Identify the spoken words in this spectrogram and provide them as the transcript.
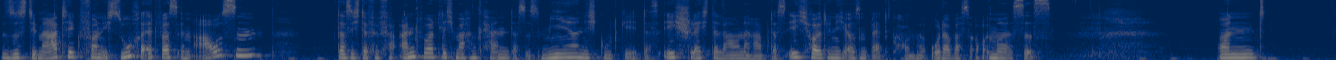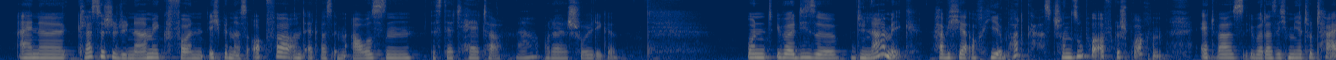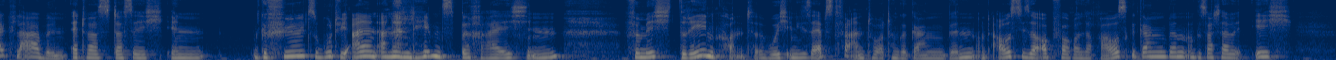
Systematik von ich suche etwas im Außen, das ich dafür verantwortlich machen kann, dass es mir nicht gut geht, dass ich schlechte Laune habe, dass ich heute nicht aus dem Bett komme oder was auch immer es ist. Und eine klassische Dynamik von ich bin das Opfer und etwas im Außen ist der Täter ja, oder der Schuldige. Und über diese Dynamik habe ich ja auch hier im Podcast schon super oft gesprochen. Etwas, über das ich mir total klar bin. Etwas, das ich in gefühlt so gut wie allen anderen Lebensbereichen für mich drehen konnte, wo ich in die Selbstverantwortung gegangen bin und aus dieser Opferrolle rausgegangen bin und gesagt habe, ich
